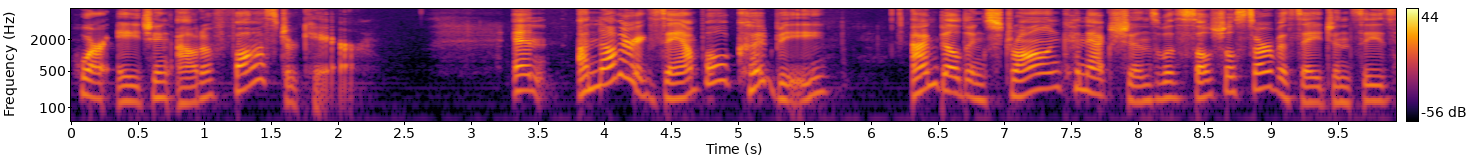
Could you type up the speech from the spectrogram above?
who are aging out of foster care. And another example could be I'm building strong connections with social service agencies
